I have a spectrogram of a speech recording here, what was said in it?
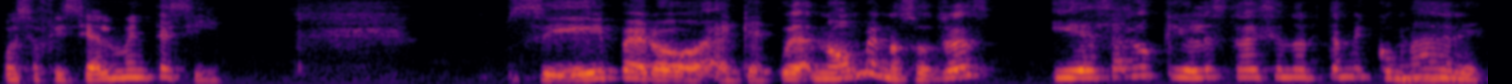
Pues oficialmente sí. Sí, pero hay que cuidar. No, hombre, nosotras, y es algo que yo le estaba diciendo ahorita a mi comadre.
